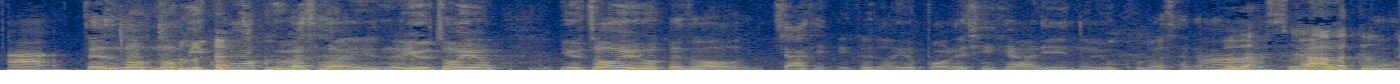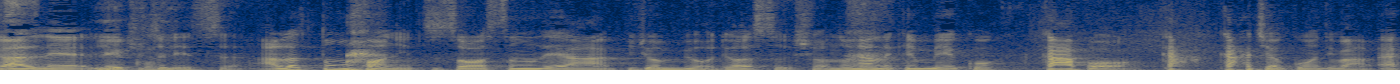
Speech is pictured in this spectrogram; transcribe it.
啊，但是侬侬面孔上看勿出来，有有种有有种有搿种家庭搿种有暴力倾向个人，侬又看勿出来。勿是，搿阿拉更加来来举只例子，阿拉东方人至少身材啊比较苗条瘦小。侬像辣盖美国家暴、家家结棍对伐？哎，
